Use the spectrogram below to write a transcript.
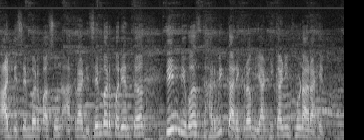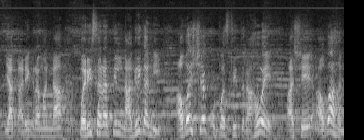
आठ डिसेंबरपासून अकरा डिसेंबरपर्यंत तीन दिवस धार्मिक कार्यक्रम या ठिकाणी होणार आहेत. या कार्यक्रमांना परिसरातील नागरिकांनी आवश्यक उपस्थित राहावे असे आवाहन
